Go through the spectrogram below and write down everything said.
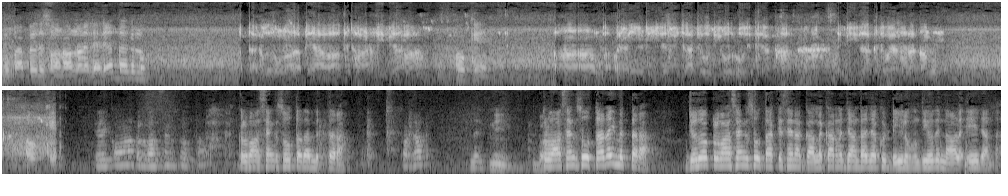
ਨਹੀਂ ਬਾਬੇ ਤੋਂ ਸੋਨਾ ਉਹਨਾਂ ਨੇ ਲੈ ਲਿਆ ਅੱਧਾ ਕਿਲੋ? ਅੱਧਾ ਕਿਲੋ ਸੋਨਾ ਦਾ ਪਿਆ ਵਾ ਉੱਥੇ ਠਾੜ ਦੀ ਪਿਆ ਵਾ। ਓਕੇ ਹਾਂ ਬ- ਜਾਣੀ ਡੀਐਸਪੀ ਜੱਜ ਉਹਦੀ ਉਹ- ਉਹਦੇ ਤੇ ਅੱਖਾਂ ਤੇ 20 ਲੱਖ ਚ ਹੋਇਆ ਸਾਰਾ ਕੰਮ ਇਹ। ਓਕੇ ਇਹ ਕੌਣ ਆ? ਕੁਲਵੰਤ ਸਿੰਘ ਸੋਤਾ? ਕੁਲਵੰਤ ਸਿੰਘ ਸੋਤਾ ਦਾ ਮਿੱਤਰ ਆ। ਤੁਹਾਡਾ ਕੁਲਵੰਤ ਸਿੰਘ ਸੋਤਾ ਦਾ ਹੀ ਮਿੱਤਰ ਆ। ਜਦੋਂ ਕੁਲਵੰਤ ਸਿੰਘ ਸੋਤਾ ਕਿਸੇ ਨਾਲ ਗੱਲ ਕਰਨ ਜਾਂਦਾ ਜਾਂ ਕੋਈ ਡੀਲ ਹੁੰਦੀ ਉਹਦੇ ਨਾਲ ਇਹ ਜਾਂਦਾ।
